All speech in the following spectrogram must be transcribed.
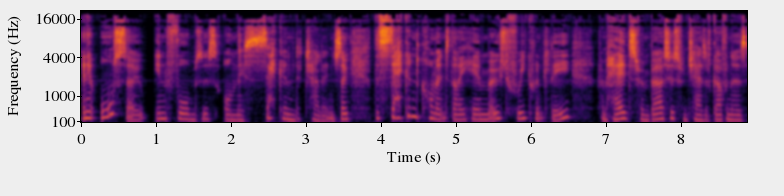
And it also informs us on this second challenge. So the second comment that I hear most frequently from heads, from bursars, from chairs of governors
